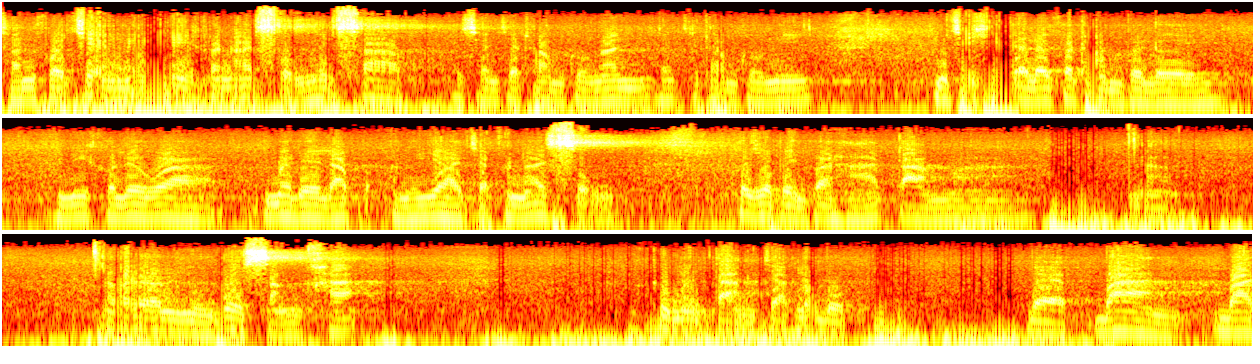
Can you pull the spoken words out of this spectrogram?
ฉันขอแจ้งในที่คณะสงฆ์ให้ทราบว่าฉันจะทำตรงนั้นฉันจะทำตรงนี้ไม่ใช่คิดอะไรก็ทำไปเลยอันนี้เขาเรียกว่าไม่ได้รับอนุญาตจากคณะสงฆ์ก็จะเป็นปัญหาตามมานะแล้วเราอยู่ด้วยสังฆะคือมันต่างจากระบบ แบบบ้านบ้าน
